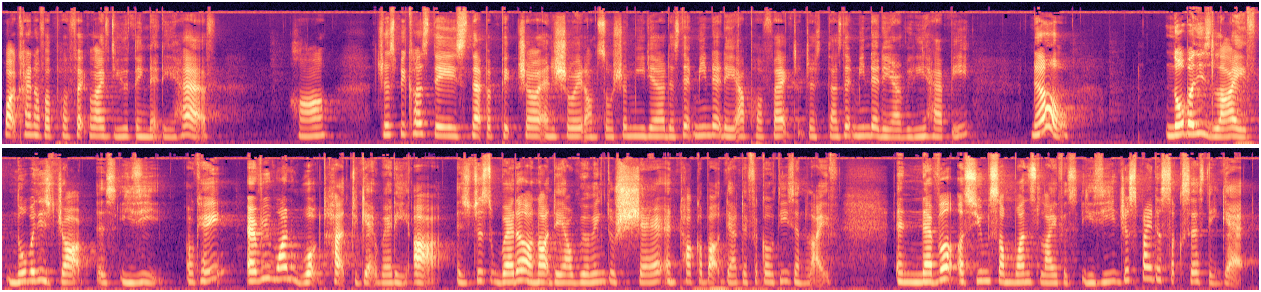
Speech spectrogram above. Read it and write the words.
What kind of a perfect life do you think that they have? Huh? Just because they snap a picture and show it on social media, does that mean that they are perfect? Just does that mean that they are really happy? No nobody's life, nobody's job is easy, okay? Everyone worked hard to get where they are. It's just whether or not they are willing to share and talk about their difficulties in life. And never assume someone's life is easy just by the success they get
